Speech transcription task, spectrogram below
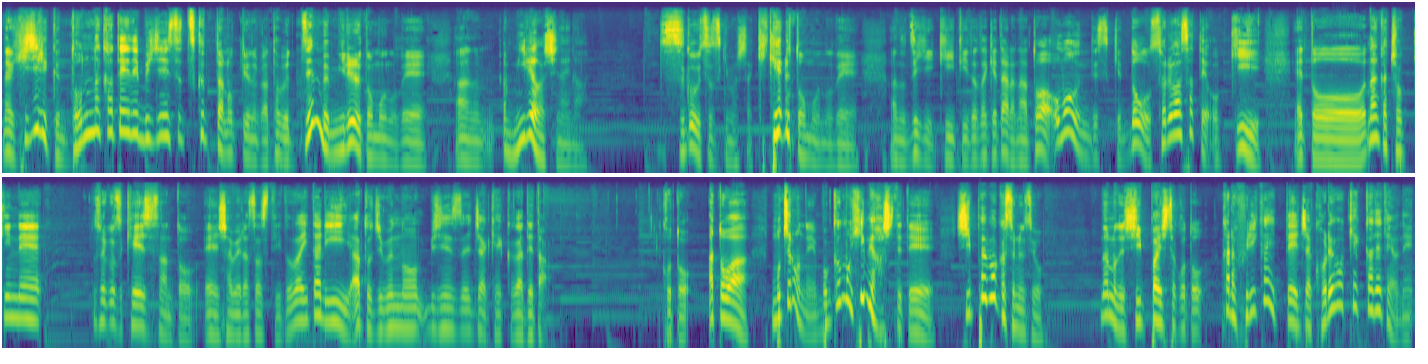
なんかひじりくんどんな過程でビジネス作ったのっていうのが多分全部見れると思うのであの見れはしないな。すごい嘘つきました。聞けると思うのであのぜひ聞いていただけたらなとは思うんですけどそれはさておきえっとなんか直近でそれこそ経営者さんと喋、えー喋らさせていただいたりあと自分のビジネスでじゃあ結果が出た。こと。あとはもちろんね僕も日々走ってて失敗ばっかするんですよ。なので失敗したことから振り返ってじゃあこれは結果出たよね。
